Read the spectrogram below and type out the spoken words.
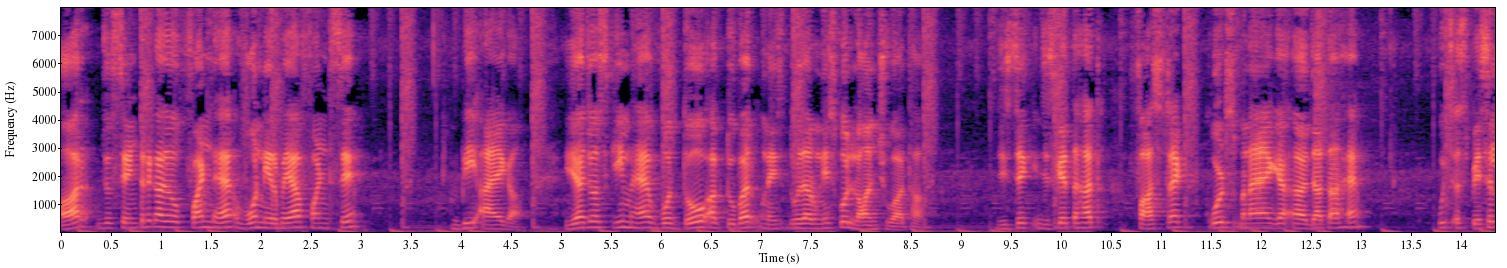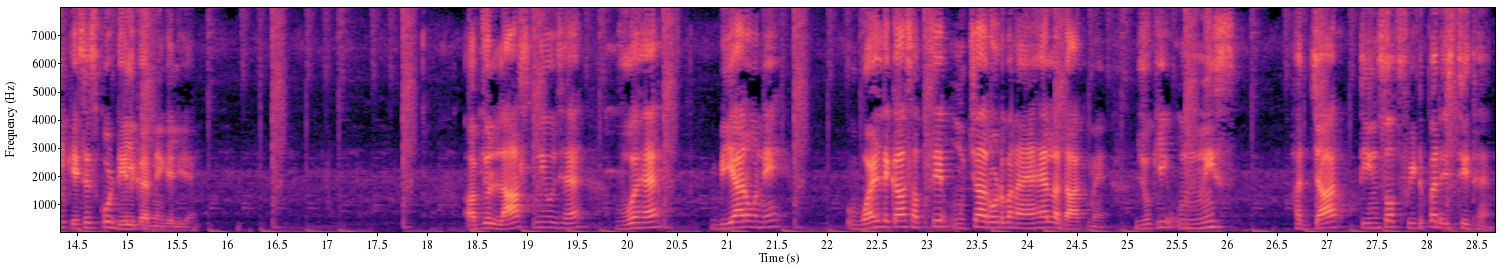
और जो सेंटर का जो फंड है, वो निर्भया फंड से भी आएगा। यह जो स्कीम है, वो 2 अक्टूबर उन्नीस, दो को लॉन्च हुआ था, जिससे जिसके तहत फास्ट ट्रैक कोर्ट्स बनाया गया जाता है कुछ स्पेशल केसेस को डील करने के लिए। अब जो लास्ट न्यूज़ है, वो है, बीआरओ ने वर्ल्ड का सबसे ऊँचा रोड बनाया है लद्दाख में। जो कि उन्नीस हज़ार तीन सौ फीट पर स्थित है।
